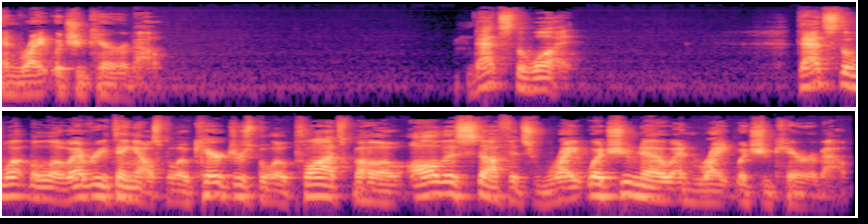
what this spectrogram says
and write what you care about. That's the what. That's the what below everything else, below characters, below plots, below all this stuff. It's write what you know and write what you care about.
